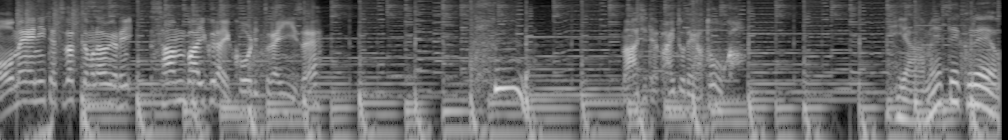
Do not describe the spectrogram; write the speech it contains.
おめえに手伝ってもらうより3倍ぐらい効率がいいぜマジでバイトで雇おうか。やめてくれよ。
